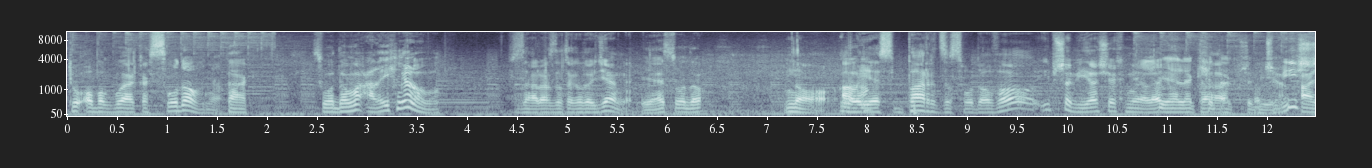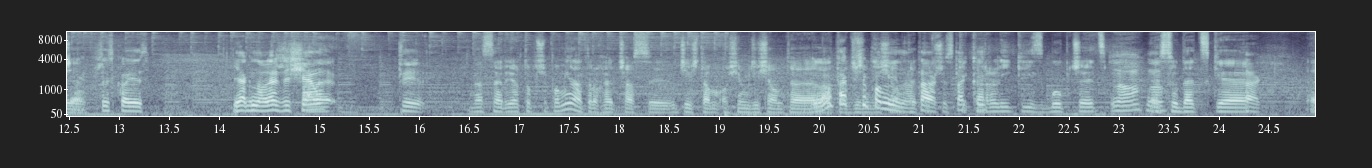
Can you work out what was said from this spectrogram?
tu obok była jakaś słodownia. Tak. Słodowo, ale i chmielowo. Zaraz do tego dojdziemy. Jest słodo. No, No. ale jest bardzo słodowo i przebija się chmielek. Chmielek się tak przebija. Oczywiście. Fajnie. Wszystko jest jak należy się. Ale ty na serio to przypomina trochę czasy gdzieś tam 80. lata, tak 90. przypomina, te tak, wszystkie taki- karliki z Głubczyc, No, no. e, sudeckie. Tak. E,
